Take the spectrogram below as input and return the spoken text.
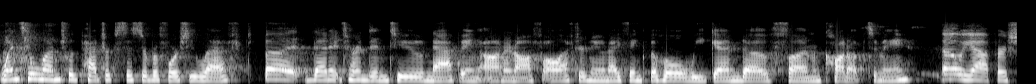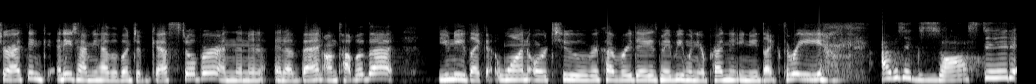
went to lunch with Patrick's sister before she left, but then it turned into napping on and off all afternoon. I think the whole weekend of fun caught up to me. Oh yeah, for sure. I think anytime you have a bunch of guests over and then an, an event on top of that, you need like one or two recovery days. Maybe when you're pregnant, you need like three. I was exhausted.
